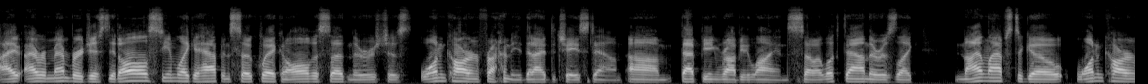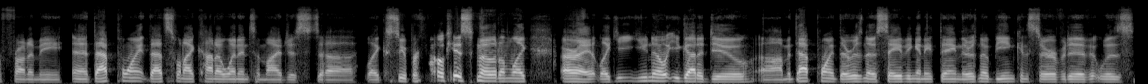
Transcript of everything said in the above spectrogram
I, I remember just it all seemed like it happened so quick. And all of a sudden, there was just one car in front of me that I had to chase down, um, that being Robbie Lyons. So I looked down, there was like, nine laps to go, one car in front of me. And at that point, that's when I kind of went into my just uh, like super focus mode. I'm like, all right, like you, know what you got to do. Um, at that point, there was no saving anything, there was no being conservative. It was,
